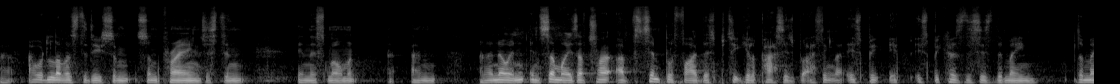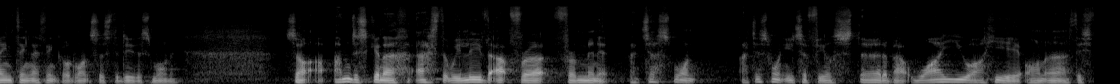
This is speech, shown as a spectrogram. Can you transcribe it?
Uh, I would love us to do some, some praying just in, in this moment. And, and I know in, in some ways I've, tried, I've simplified this particular passage, but I think that it's, be, it, it's because this is the main, the main thing I think God wants us to do this morning. So I'm just going to ask that we leave that up for a, for a minute. I just want I just want you to feel stirred about why you are here on earth. If,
